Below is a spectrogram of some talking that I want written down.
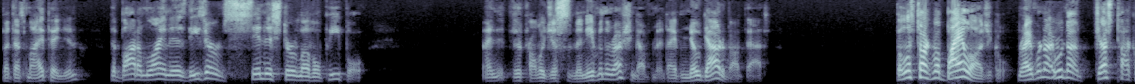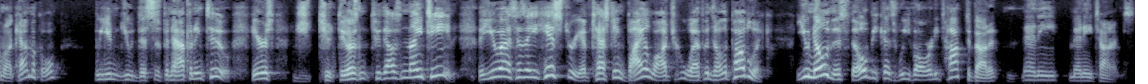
but that's my opinion. The bottom line is these are sinister level people. And there's probably just as many of them in the Russian government. I have no doubt about that. But let's talk about biological, right? We're not we're not just talking about chemical. We, you, this has been happening too. Here's 2019. The U.S. has a history of testing biological weapons on the public. You know this though because we've already talked about it many, many times.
